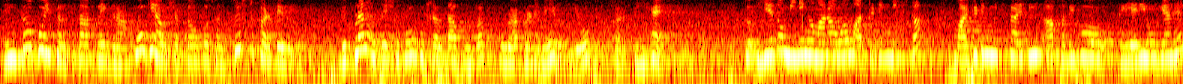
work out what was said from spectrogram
जिनका कोई संस्था अपने ग्राहकों की आवश्यकताओं को संतुष्ट करते हुए विपणन उद्देश्यों को कुशलतापूर्वक पूरा करने में उपयोग करती है। तो ये तो मीनिंग हमारा हुआ मार्केटिंग मिक्स का। मार्केटिंग मिक्स का आई थिंक आप सभी को क्लियर ही हो गया है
